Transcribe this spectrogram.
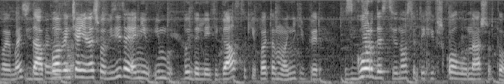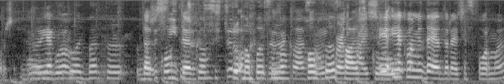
вибач. Да, не по помітила. окончанию нашего визита они, им выдали эти галстуки, поэтому они теперь с гордостью носят их и в школу нашу тоже. Ну, як от вам- у Альберта е, Даже кофточка. світер, Тут світерок. написано Дуже класно. Hopeful Comfort High High School. Я- Як вам ідея, до речі, з формою?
